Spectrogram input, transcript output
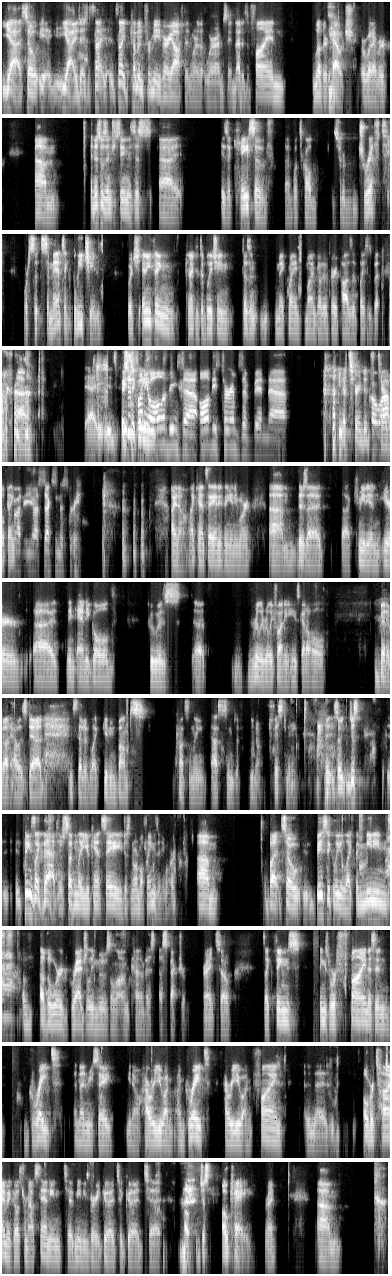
yeah, so yeah, it, it's not it's not coming for me very often where where I'm saying that is a fine leather couch or whatever. Um, and this was interesting. Is this uh, is a case of, of what's called sort of drift or se- semantic bleaching, which anything connected to bleaching doesn't make my mind go to very positive places. But um, yeah, it's It's basically just funny. All of these uh, all of these terms have been uh, you know turned into terrible co-opted by the uh, sex industry. I know. I can't say anything anymore. Um, there's a, a comedian here uh, named Andy Gold who is uh, really, really funny. He's got a whole bit about how his dad, instead of like giving bumps, constantly asks him to, you know, fist me. So just uh, things like that. There's suddenly you can't say just normal things anymore. Um, but so basically, like the meaning of, of the word gradually moves along kind of a, a spectrum, right? So it's like things things were fine as in great, and then we say, you know, how are you? I'm I'm great. How are you? I'm fine. And uh, over time, it goes from outstanding to meaning very good to good to oh, just okay, right? Um,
